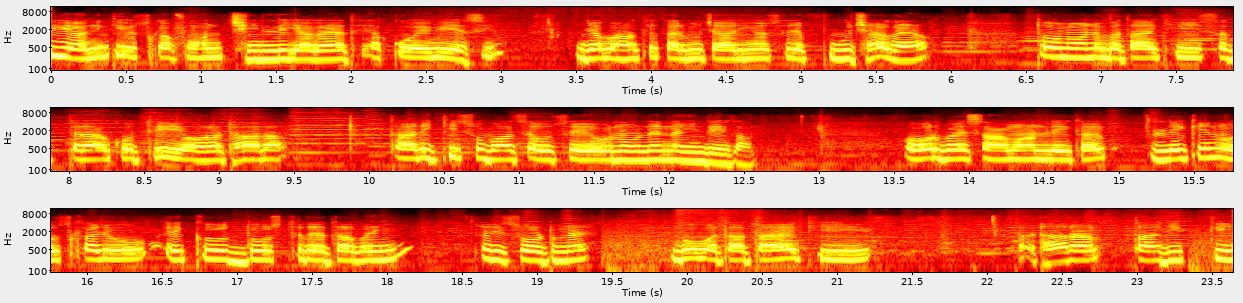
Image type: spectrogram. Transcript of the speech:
यानी कि उसका फ़ोन छीन लिया गया था या कोई भी ऐसी जब वहाँ के कर्मचारियों से जब पूछा गया तो उन्होंने बताया कि 17 को थी और 18 तारीख की सुबह से उसे उन्होंने नहीं देखा। और वह सामान लेकर, लेकिन उसका जो एक दोस्त रहता भाई रिसोर्ट में, वो बताता है कि 18 तारीख की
